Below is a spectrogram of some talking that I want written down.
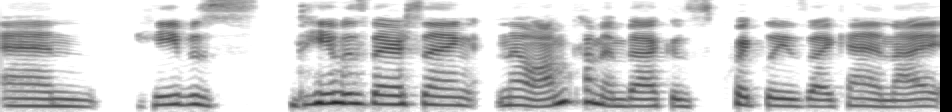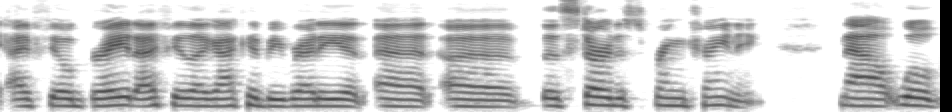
and he was he was there saying, "No, I'm coming back as quickly as I can. I, I feel great. I feel like I could be ready at, at uh, the start of spring training." Now, will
